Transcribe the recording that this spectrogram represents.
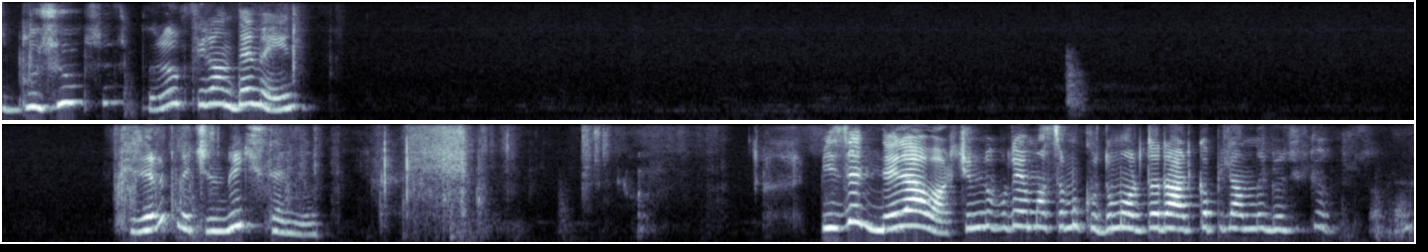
Boşuyor musunuz? Falan filan demeyin. Çizerim de çizmek istemiyorum. Bizde neler var? Şimdi buraya masamı kurdum. Orada da arka planda gözüküyor zaten.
